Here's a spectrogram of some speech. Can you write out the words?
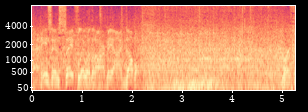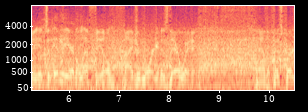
and he's in safely with an RBI double. Murphy hits it in the air to left field. Nyjer Morgan is there waiting. And the Pittsburgh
